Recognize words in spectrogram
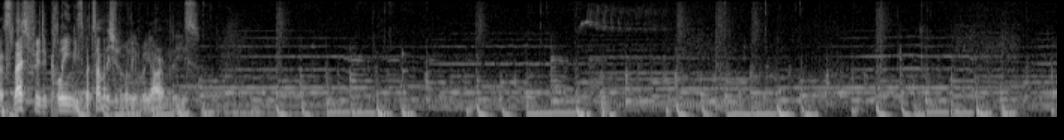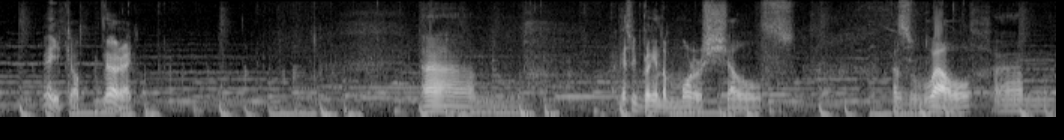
It's nice for you to clean these, but somebody should really rearm these. There you go. Alright. Um, I guess we bring in the mortar shells as well. Um,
